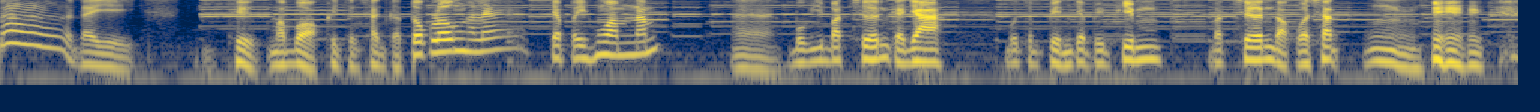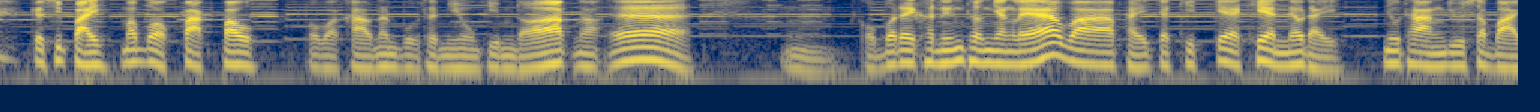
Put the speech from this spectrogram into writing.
บ้าได้ถึกมาบอกคือจังสันก็ตกลงหั้นแหล้วจะไปห่วมน้ำเออบ่มีบัตรเชิญกับยาบ่จำเป็นจะไปพิมพ์บัตรเชิญดอกว่าซั่นอืมก็สิไปมาบอกปากเป่าเพราะว่าข่าวนั้นบ่ทันมีโรงพิมพ์ดอกเนาะเอออืมก็บ่ได้คนึงถึงหยังแล้วว่าไผจะคิดแก้แค้นแนวใดอยู่ทางอยู่สบาย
